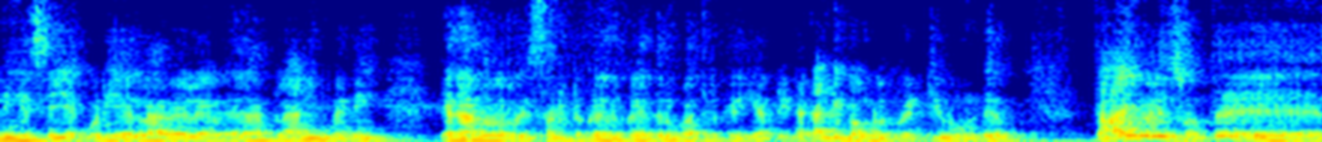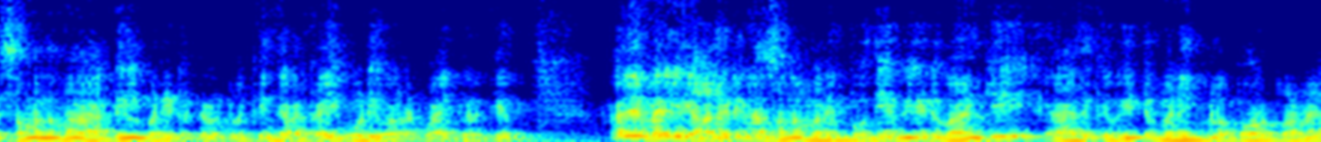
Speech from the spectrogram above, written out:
நீங்கள் செய்யக்கூடிய எல்லா வேலையும் ஏதாவது பிளானிங் பண்ணி ஏதாவது ஒரு ரிசல்ட்டுக்கோ இதுக்கோ எதிர்பார்த்துருக்கிறீங்க அப்படின்னா கண்டிப்பாக உங்களுக்கு வெற்றி உண்டு. தாய் வழி சொத்து சம்மந்தமாக டீல் பண்ணிட்டு இருக்கிறவங்களுக்கு இந்த இடம் கைகூடி வர்றதுக்கு வாய்ப்பு இருக்குது அதே மாதிரி ஆல்ரெடி நான் சொன்ன மாதிரி புதிய வீடு வாங்கி அதுக்கு வீட்டு மனைக்குள்ளே போகிறக்கான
